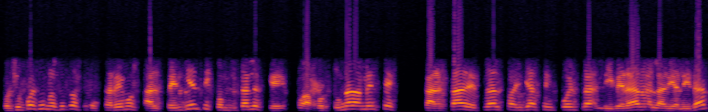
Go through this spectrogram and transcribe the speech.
Por supuesto nosotros estaremos al pendiente y comentarles que afortunadamente Calzada de Tlalpan ya se encuentra liberada la vialidad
